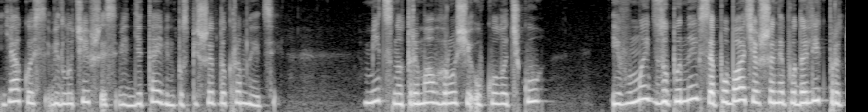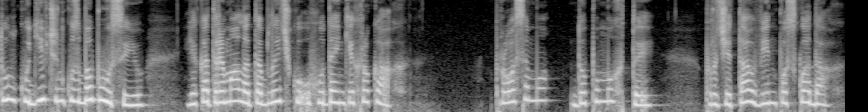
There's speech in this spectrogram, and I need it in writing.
Якось, відлучившись від дітей, він поспішив до крамниці. Міцно тримав гроші у кулачку і вмить зупинився, побачивши неподалік притулку дівчинку з бабусею, яка тримала табличку у худеньких руках. Просимо допомогти, прочитав він по складах.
